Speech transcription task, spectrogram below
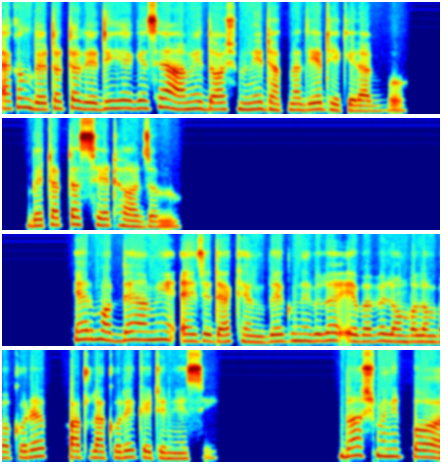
এখন বেটারটা রেডি হয়ে গেছে, আমি দশ মিনিট ঢাকনা দিয়ে ঢেকে রাখব। বেটারটা সেট হওয়ার জন্য। এর মধ্যে আমি এই যে দেখেন, বেগুনিগুলো এভাবে লম্বা লম্বা করে পাতলা করে কেটে নিয়েছি। দশ মিনিট পর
